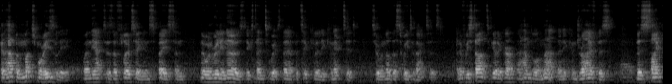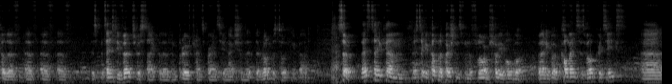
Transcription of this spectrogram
can happen much more easily when the actors are floating in space and no one really knows the extent to which they're particularly connected to another suite of actors. And if we start to get a, a handle on that, then it can drive this, this cycle of, of, of, of, this potentially virtuous cycle of improved transparency and action that, that Rod was talking about. So let's take, um, let's take a couple of questions from the floor. I'm sure you've all got, you've got comments as well, critiques, uh,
